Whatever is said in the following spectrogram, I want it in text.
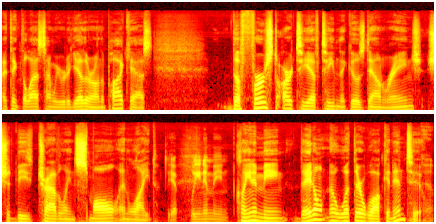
I think the last time we were together on the podcast. The first RTF team that goes down range should be traveling small and light Yep, lean and mean. clean and mean. They don't know what they're walking into. Yep.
